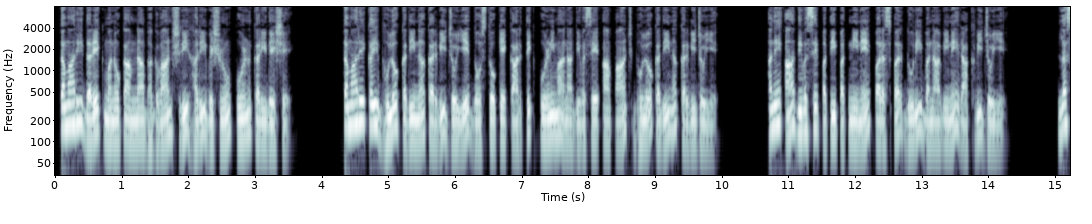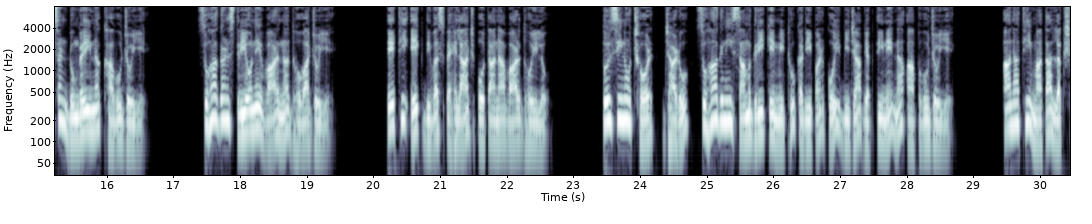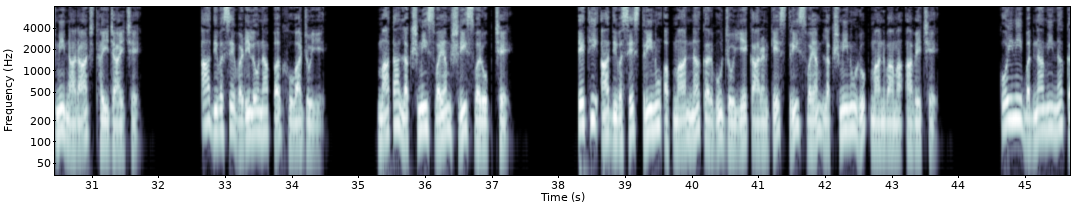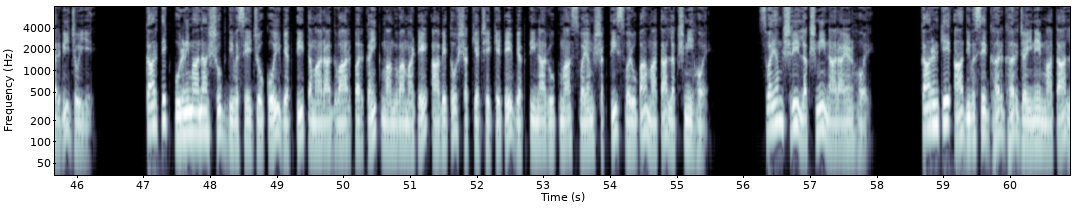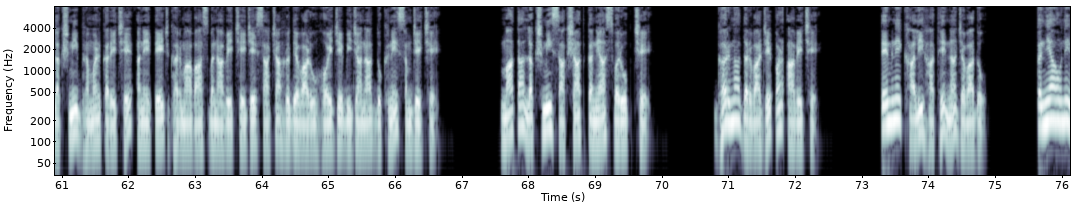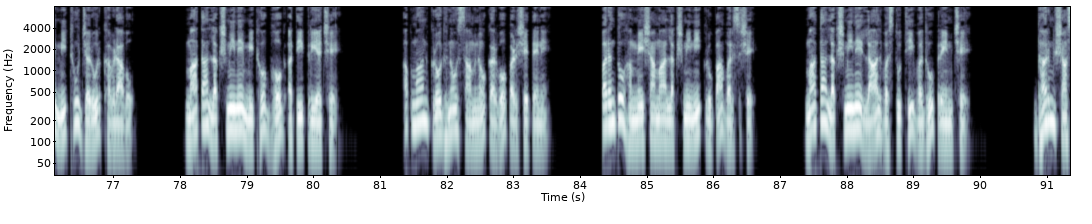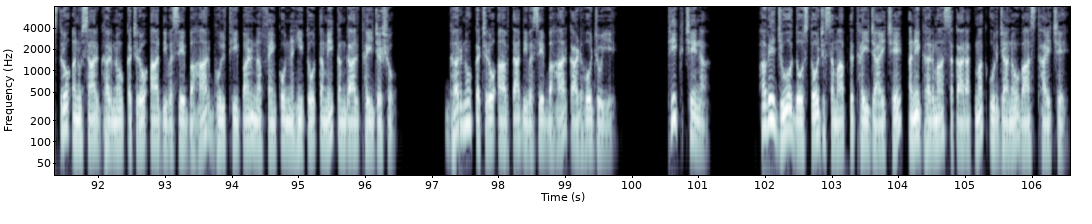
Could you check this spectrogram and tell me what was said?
તમારી દરેક મનોકામના ભગવાન શ્રી હરિ વિષ્ણુ પૂર્ણ કરી દેશે. તમારે કઈ ભૂલો કદી ન કરવી જોઈએ દોસ્તો કે કાર્તિક પૂર્ણિમાના દિવસે આ પાંચ ભૂલો કદી ન કરવી જોઈએ. અને આ દિવસે પતિ પત્નીને પરસ્પર દૂરી બનાવીને રાખવી જોઈએ. લસણ ડુંગળી ન ખાવું જોઈએ. સુહાગણ સ્ત્રીઓને વાળ ન ધોવા જોઈએ. તેથી એક દિવસ પહેલાં જ પોતાના વાળ ધોઈ લો. તુલસીનો છોડ, ઝાડુ, સુહાગની સામગ્રી કે મીઠું કદી પણ કોઈ બીજા વ્યક્તિને ન આપવું જોઈએ. આનાથી માતા લક્ષ્મી નારાજ થઈ જાય છે. આ દિવસે વડીલોના પગ હોવા જોઈએ. માતા લક્ષ્મી સ્વયં શ્રી સ્વરૂપ છે. તેથી આ દિવસે સ્ત્રીનું અપમાન ન કરવું જોઈએ કારણ કે સ્ત્રી સ્વયં લક્ષ્મીનું રૂપ માનવામાં આવે છે. કોઈની બદનામી ન કરવી જોઈએ. કાર્તિક પૂર્ણિમાના શુભ દિવસે જો કોઈ વ્યક્તિ તમારા દ્વાર પર કંઈક માંગવા માટે આવે તો શક્ય છે કે તે વ્યક્તિના રૂપમાં સ્વયં શક્તિ સ્વરૂપા માતા લક્ષ્મી હોય. સ્વયં શ્રી લક્ષ્મી નારાયણ હોય. કારણ કે આ દિવસે ઘર ઘર જઈને માતા લક્ષ્મી ભ્રમણ કરે છે અને તે જ ઘરમાં વાસ બનાવે છે જે સાચા હૃદયવાળું હોય જે બીજાના દુઃખને સમજે છે. માતા લક્ષ્મી સાક્ષાત કન્યા સ્વરૂપ છે. ઘરના દરવાજે પણ આવે છે. તેમને ખાલી હાથે ન જવા દો. કન્યાઓને મીઠું જરૂર ખવડાવો. માતા લક્ષ્મીને મીઠો ભોગ અતિ પ્રિય છે. અપમાન ક્રોધનો સામનો કરવો પડશે તેને. પરંતુ હંમેશામાં લક્ષ્મીની કૃપા વરસશે. માતા લક્ષ્મીને લાલ વસ્તુથી વધુ પ્રેમ છે. ધર્મશાસ્ત્રો અનુસાર ઘરનો કચરો આ દિવસે બહાર ભૂલથી પણ ન ફેંકો, નહીં તો તમે કંગાલ થઈ જશો. ઘરનો કચરો આવતા દિવસે બહાર કાઢવો જોઈએ. ઠીક છે ના. હવે જુઓ દોસ્તો, જ સમાપ્ત થઈ જાય છે અને ઘરમાં સકારાત્મક ઉર્જાનો વાસ થાય છે.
